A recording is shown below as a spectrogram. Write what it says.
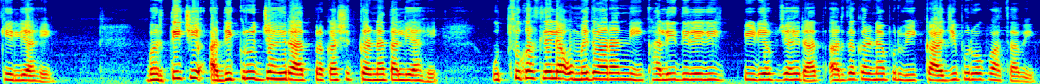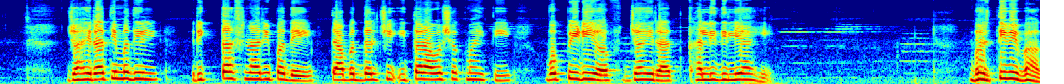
केली आहे. भरतीची अधिकृत जाहिरात प्रकाशित करण्यात आली आहे. उत्सुक असलेल्या उमेदवारांनी खाली दिलेली पी डी एफ जाहिरात अर्ज करण्यापूर्वी काळजीपूर्वक वाचावी. जाहिरातीमधील रिक्त असणारी पदे त्याबद्दलची इतर आवश्यक माहिती व पी डी एफ जाहिरात खाली दिली आहे. भरती विभाग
